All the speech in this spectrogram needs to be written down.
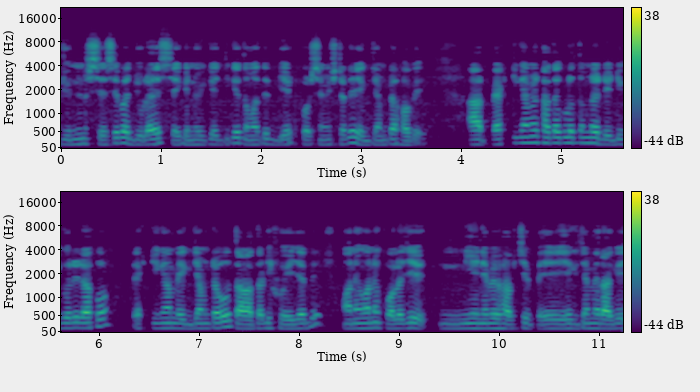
জুনের শেষে বা জুলাইয়ের সেকেন্ড উইকের দিকে তোমাদের বিএড ফোর্থ সেমিস্টারের এক্সামটা হবে। আর প্র্যাকটিকামের খাতাগুলো তোমরা রেডি করে রাখো। প্র্যাকটিকাম এক্সামটাও তাড়াতাড়ি হয়ে যাবে। অনেক অনেক কলেজে নিয়ে নেবে ভাবছে এক্সামের আগে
